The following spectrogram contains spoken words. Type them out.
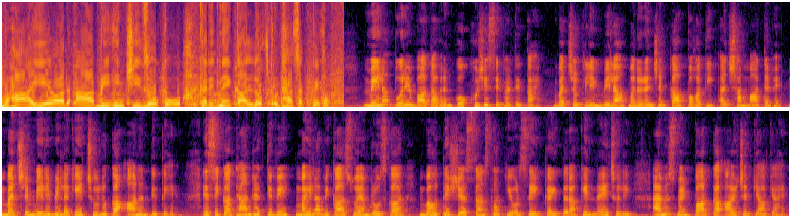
वहाँ आइए और आप भी इन चीज़ों को खरीदने का लुफ्त उठा सकते हो। मेला पूरे वातावरण को खुशी से भर देता है। बच्चों के लिए मेला मनोरंजन का बहुत ही अच्छा माध्यम है। बच्चे मेले में लगे झूलों का आनंद देते हैं। इसी का ध्यान रखते हुए महिला विकास स्वयं रोज़गार बहुद्देशीय संस्था की ओर से कई तरह के नए झूले एम्यूजमेंट पार्क का आयोजन किया गया है।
